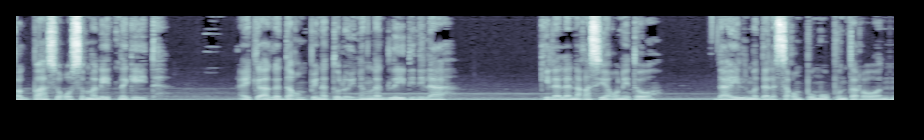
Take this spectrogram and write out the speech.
Pagpasok ko sa maliit na gate, ay kaagad akong pinatuloy ng landlady nila. Kilala na kasi ako nito dahil madalas akong pumupunta roon.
